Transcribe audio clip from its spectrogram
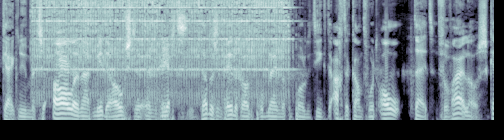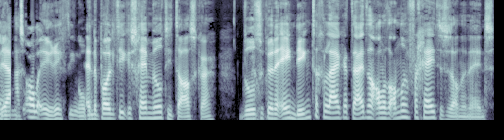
Kijk nu met z'n allen naar het Midden-Oosten en rechts. Dat is het hele grote probleem met de politiek. De achterkant wordt altijd verwaarloosd. Kijk Ja. met z'n allen één richting op. En de politiek is geen multitasker. Ik bedoel, ze kunnen één ding tegelijkertijd en al het andere vergeten ze dan ineens.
